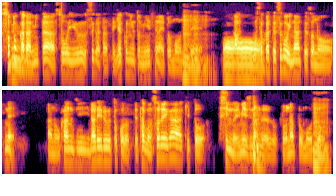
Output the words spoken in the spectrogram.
外から見たそういう姿って逆に言うと見えてないと思うので、うんうんうんあ、大あ阪ってすごいなって、そのね、あの、感じられるところって多分それがきっと真のイメージなんだろうなと思うと、うんうん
